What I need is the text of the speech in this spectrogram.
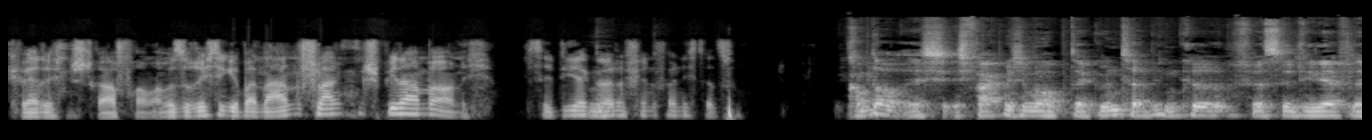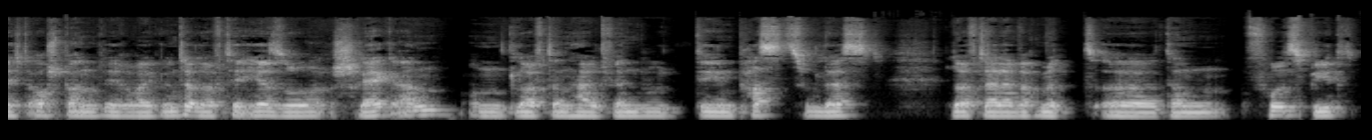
quer durch den Strafraum. Aber so richtige Bananenflankenspieler haben wir auch nicht. Sedia gehört ja. auf jeden Fall nicht dazu. Kommt auch, ich, ich frage mich immer, ob der Günther-Winkel für Sildia vielleicht auch spannend wäre, weil Günther läuft ja eher so schräg an und läuft dann halt, wenn du den Pass zulässt, läuft er halt einfach mit äh, dann Fullspeed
